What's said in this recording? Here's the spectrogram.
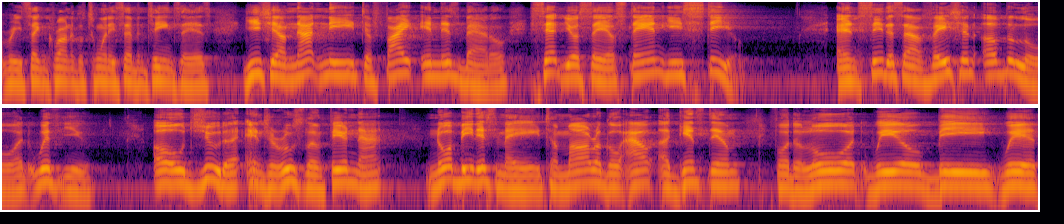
read Second Chronicles 20, 17 says, Ye shall not need to fight in this battle. Set yourselves, stand ye still, and see the salvation of the Lord with you. O Judah and Jerusalem, fear not, nor be dismayed. Tomorrow go out against them for the Lord will be with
